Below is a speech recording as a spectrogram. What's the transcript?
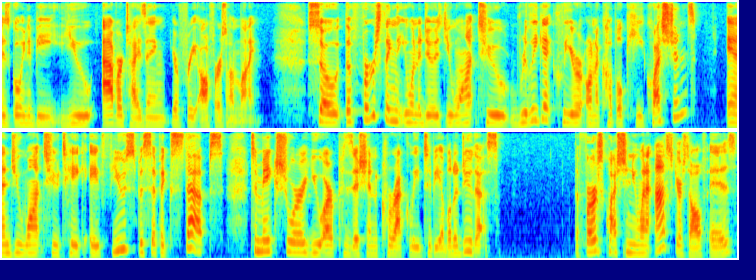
is going to be you advertising your free offers online. So, the first thing that you want to do is you want to really get clear on a couple key questions and you want to take a few specific steps to make sure you are positioned correctly to be able to do this. The first question you want to ask yourself is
